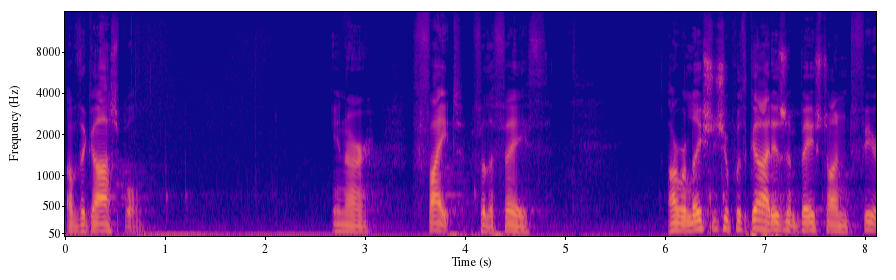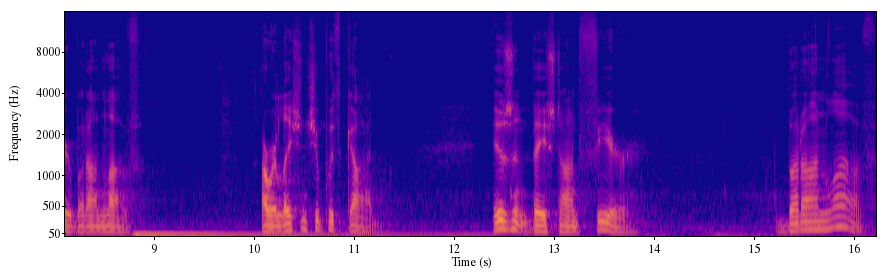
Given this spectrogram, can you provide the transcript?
of the gospel in our fight for the faith our relationship with God isn't based on fear but on love. Our relationship with God isn't based on fear but on love.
